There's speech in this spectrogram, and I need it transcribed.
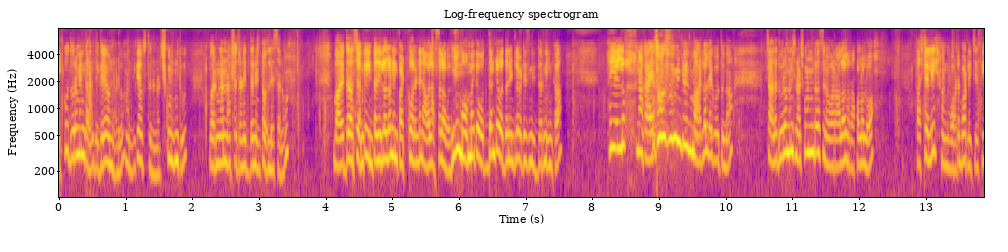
ఎక్కువ దూరం మేము కాదు దగ్గరే ఉన్నాడు. అందుకే వస్తున్నాను నడుచుకుంటూ వరంగా నక్షత్రం ఇద్దరు నేను వదిలేశాను. వాళ్ళిద్దరు వచ్చాక ఇంత నీళ్ళలో నేను పట్టుకోవాలంటే నా వాళ్ళు అసలు అవ్వదు. మా అమ్మ అయితే వద్దంటే వద్దని ఇంట్లో పెట్టేసింది ఇద్దరిని ఇంకా. వెళ్ళు నాకు ఆయాసం వస్తుంది ఇంకా నేను మాట్లాడలేకపోతున్నా. చాలా దూరం నుంచి నడుచుకుంటూ వస్తున్నా వరాలలో రపలలో. ఫస్ట్ వెళ్ళి మనకి వాటర్ బాటిల్ ఇచ్చేసి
